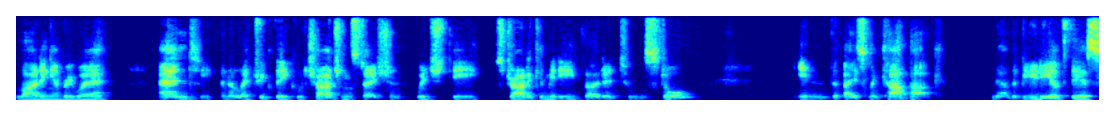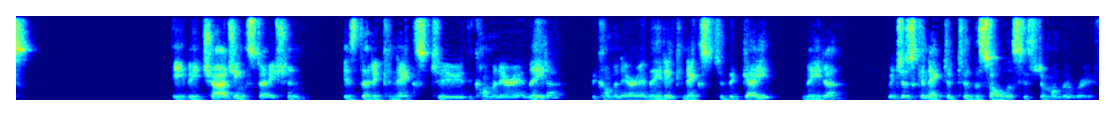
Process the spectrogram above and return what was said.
lighting everywhere, and an electric vehicle charging station, which the Strata Committee voted to install in the basement car park. Now, the beauty of this EV charging station is that it connects to the common area meter. The common area meter connects to the gate meter, which is connected to the solar system on the roof.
